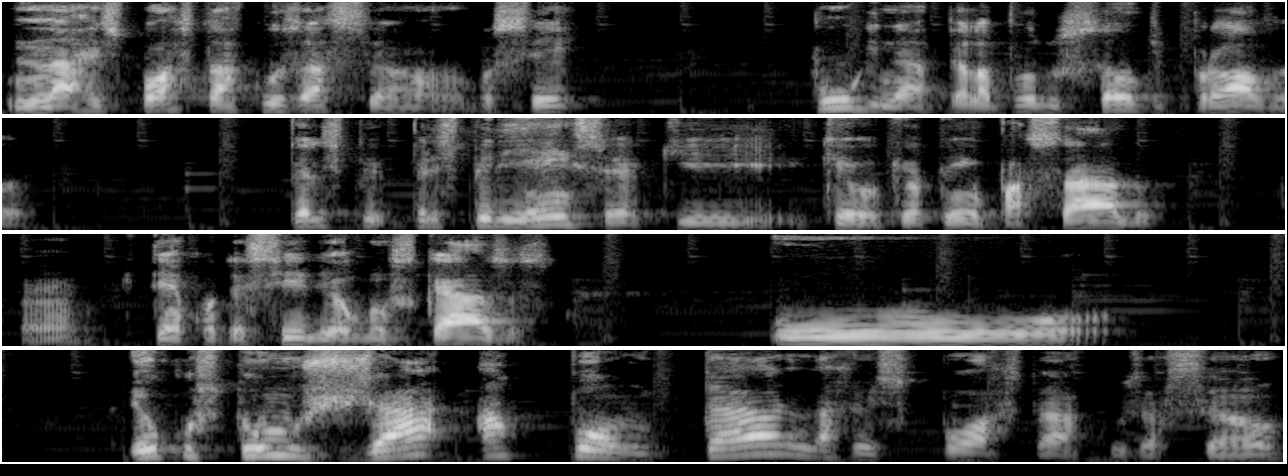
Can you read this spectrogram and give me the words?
na resposta à acusação você pugna pela produção de prova, pela, pela experiência que, que, eu, que eu tenho passado, né, que tem acontecido em alguns casos, o, eu costumo já apontar na resposta à acusação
